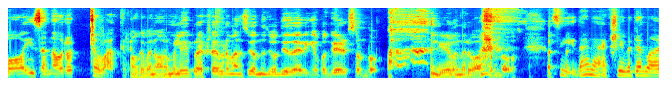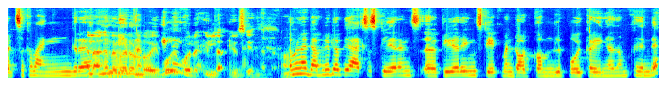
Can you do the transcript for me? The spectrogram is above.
ബോയ്സ് എന്ന ഒരൊറ്റ അപ്പൊ നോർമലി പ്രേക്ഷകരുടെ മനസ്സിൽ വന്ന ചോദ്യം ഇതായിരിക്കും. അപ്പൊ ഗേൾസ് ഉണ്ടോ? ഗേൾ എന്നൊരു വാക്കുണ്ടോ ഇതാണ് ആക്ച്വലി ഇവരുടെ വേർഡ്സ് ഒക്കെ ഭയങ്കര അങ്ങനെ വേർഡ് ഉണ്ടോ പോലെ ഇല്ല. യൂസ് ചെയ്യുന്നില്ല. നമ്മൾ W W access clearance clearing statement dot കോമിൽ പോയി കഴിഞ്ഞാൽ നമുക്ക് ഇതിന്റെ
